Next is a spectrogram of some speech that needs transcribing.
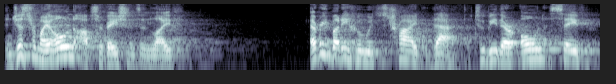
And just from my own observations in life, everybody who has tried that to be their own Savior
